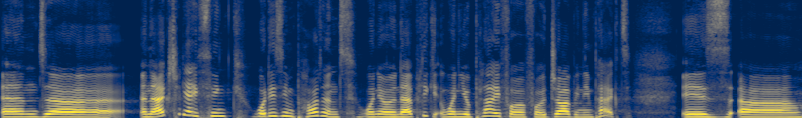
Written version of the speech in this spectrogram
And, uh, and actually, I think what is important when, you're an applic- when you apply for, for a job in impact is uh,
